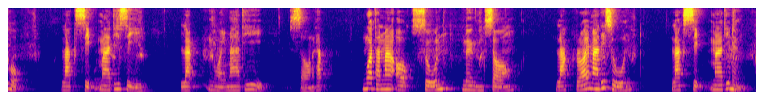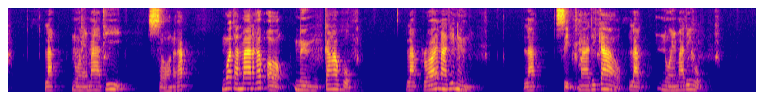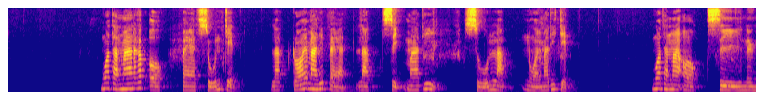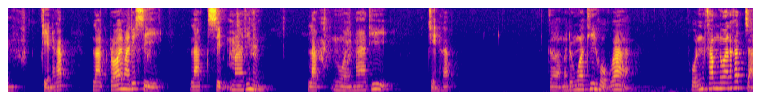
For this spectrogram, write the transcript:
6 หลัก 10 มาที่ 4 หลักหน่วยมาที่ 2 นะครับ งวดถัดมาออก 0 1 2 หลักร้อยมาที่ 0 หลัก 10 มาที่ 1 หลักหน่วยมาที่ 2 นะครับ งวดถัดมานะครับออก 1 9 6 หลักร้อยมาที่ 1 หลัก 10 มาที่ 9 หลักหน่วยมาที่ 6 งวดถัดมานะครับออก 807 หลักร้อยมาที่ 8 หลัก 10 มาที่ 0 หลักหน่วยมาที่ 7 งวดถัดมาออกสี่หนึ่งเจ็ดนะครับ หลักร้อยมาที่สี่หลักสิบมาที่หนึ่งหลักหน่วยมาที่เจ็ดนะครับ ก็มาดูงวดที่หกว่า ผลคำนวณนะครับจะ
